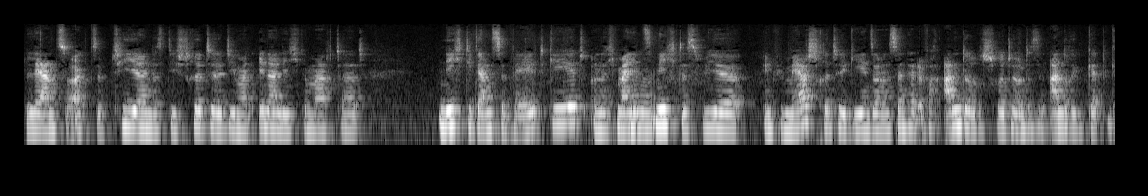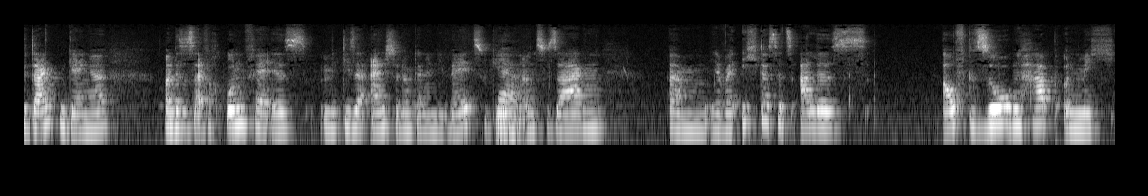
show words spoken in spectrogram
lernt zu akzeptieren, dass die Schritte, die man innerlich gemacht hat, nicht die ganze Welt geht. Und ich meine jetzt mhm. nicht, dass wir irgendwie mehr Schritte gehen, sondern es sind halt einfach andere Schritte und das sind andere Ge Gedankengänge. Und dass es einfach unfair ist, mit dieser Einstellung dann in die Welt zu gehen ja. und zu sagen, ähm, ja, weil ich das jetzt alles aufgesogen habe und mich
